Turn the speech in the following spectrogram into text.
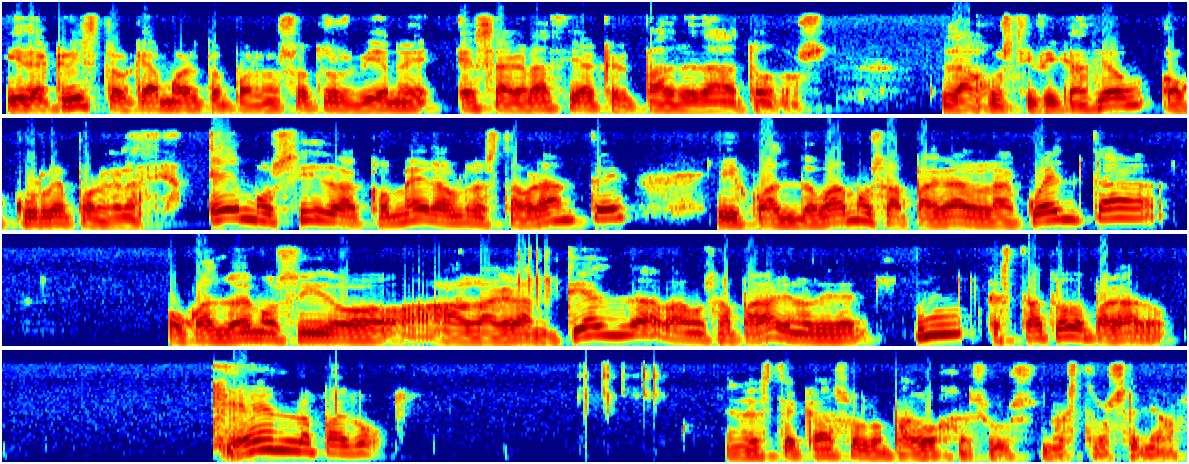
Y de Cristo que ha muerto por nosotros viene esa gracia que el Padre da a todos. La justificación ocurre por gracia. Hemos ido a comer a un restaurante y cuando vamos a pagar la cuenta o cuando hemos ido a la gran tienda, vamos a pagar y nos dicen, mm, está todo pagado. ¿Quién lo pagó? En este caso lo pagó Jesús, nuestro Señor.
